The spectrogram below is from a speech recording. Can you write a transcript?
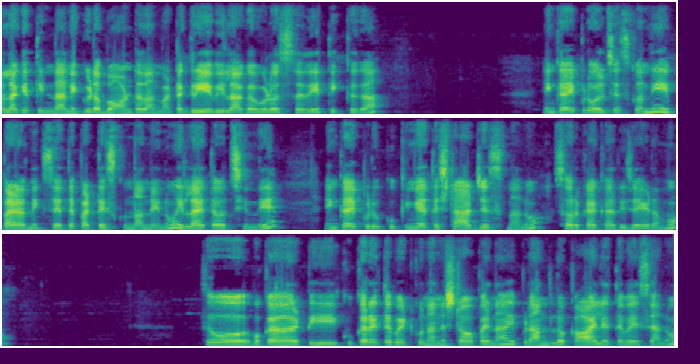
అలాగే తినడానికి కూడా బాగుంటుంది అనమాట గ్రేవీ లాగా కూడా వస్తుంది థిక్‌గా. ఇంకా ఇప్పుడు ఒలిచేసుకొని ప మిక్సీ అయితే పట్టేసుకున్నాను నేను. ఇలా అయితే వచ్చింది. ఇంకా ఇప్పుడు కుకింగ్ అయితే స్టార్ట్ చేస్తున్నాను. సొరకాయ కర్రీ చేయడము. సో, ఒకటి కుక్కర్ అయితే పెట్టుకున్నాను స్టవ్ పైన. ఇప్పుడు అందులోకి ఆయిల్ అయితే వేశాను.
